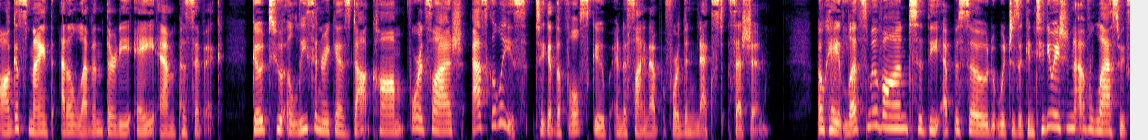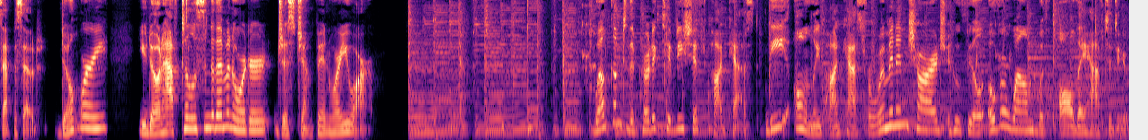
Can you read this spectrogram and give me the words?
August 9th at 11:30 a.m. Pacific. Go to eliseenriquez.com forward slash ask Elise to get the full scoop and to sign up for the next session. Okay, let's move on to the episode, which is a continuation of last week's episode. Don't worry, you don't have to listen to them in order, just jump in where you are. Welcome to the Productivity Shift Podcast, the only podcast for women in charge who feel overwhelmed with all they have to do.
